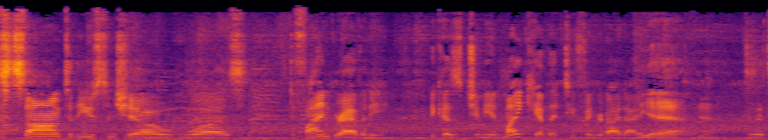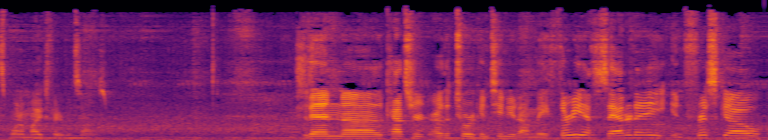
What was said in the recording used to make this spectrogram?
last song to the Houston show was Defying Gravity, because Jimmy and Mike have that two fingered eye to eye. Yeah. yeah. Because it's one of Mike's favorite songs. Then uh, the concert or the tour continued on May 30th, Saturday in Frisco.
